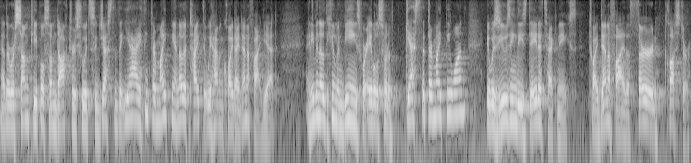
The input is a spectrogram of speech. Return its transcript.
Now, there were some people, some doctors who had suggested that, yeah, I think there might be another type that we haven't quite identified yet. And even though the human beings were able to sort of guess that there might be one, it was using these data techniques to identify the third cluster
